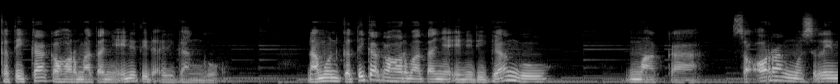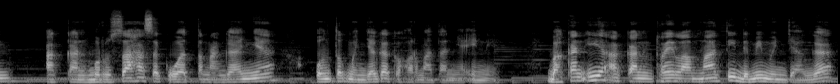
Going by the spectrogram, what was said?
ketika kehormatannya ini tidak diganggu. Namun ketika kehormatannya ini diganggu, maka seorang muslim akan berusaha sekuat tenaganya untuk menjaga kehormatannya ini. Bahkan ia akan rela mati demi menjaga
